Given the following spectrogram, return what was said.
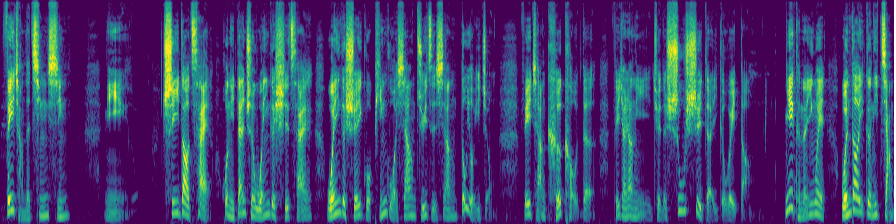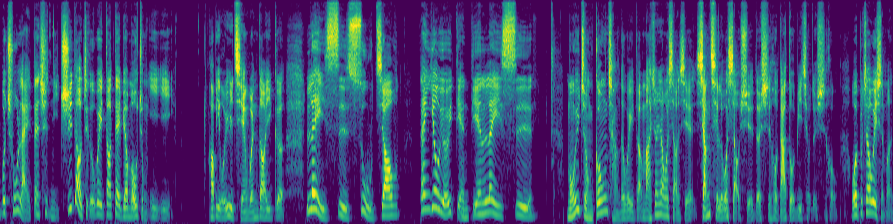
非常的清新。你吃一道菜，或你单纯闻一个食材，闻一个水果，苹果香、橘子香，都有一种非常可口的、非常让你觉得舒适的一个味道。你也可能因为。闻到一个你讲不出来，但是你知道这个味道代表某种意义。好比我日前闻到一个类似塑胶，但又有一点点类似某一种工厂的味道，马上让我小学想起了我小学的时候打躲避球的时候。我也不知道为什么，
